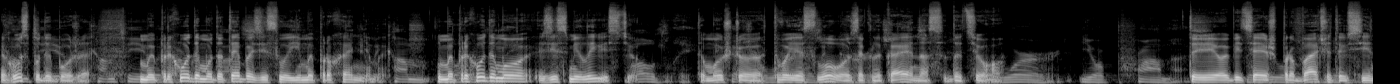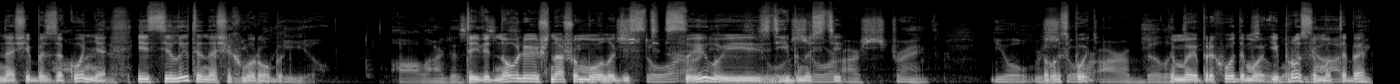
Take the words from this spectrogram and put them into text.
Господи Боже, ми приходимо до Тебе зі своїми проханнями. Ми приходимо зі сміливістю, тому що Твоє слово закликає нас до цього. Ти обіцяєш пробачити всі наші беззаконня і зцілити наші хвороби. Ти відновлюєш нашу молодість, силу і здібності. Господь, ми приходимо і просимо Тебе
